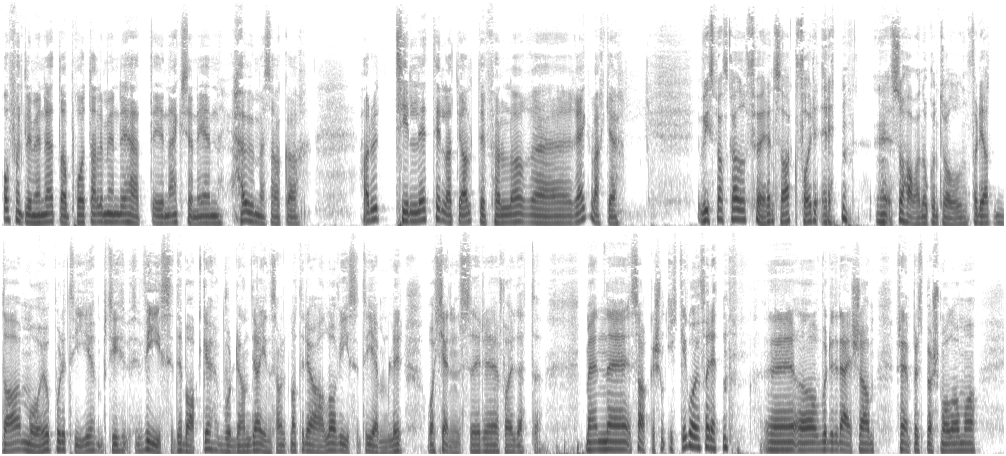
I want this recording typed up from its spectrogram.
offentlige myndigheter og påtalemyndighet in action i en haug med saker. Har du tillit til at de alltid følger uh, regelverket? Hvis man skal føre en sak for retten, Eh, så har man jo kontrollen. fordi at da må jo politiet vise tilbake hvordan de har innsamlet materiale, og vise til hjemler og kjennelser eh, for dette. Men eh, saker som ikke går for retten, eh, og hvor det dreier seg om f.eks. spørsmål om å Eh,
